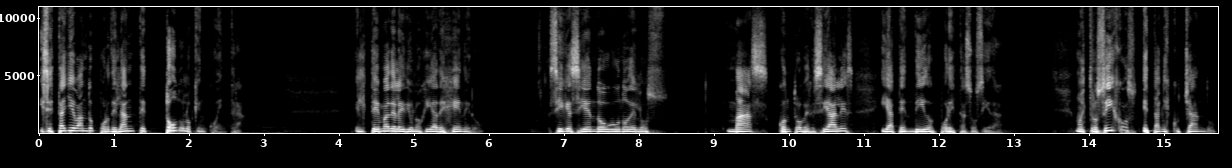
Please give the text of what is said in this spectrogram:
y se está llevando por delante todo lo que encuentra. El tema de la ideología de género sigue siendo uno de los más controversiales y atendidos por esta sociedad. Nuestros hijos están escuchando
